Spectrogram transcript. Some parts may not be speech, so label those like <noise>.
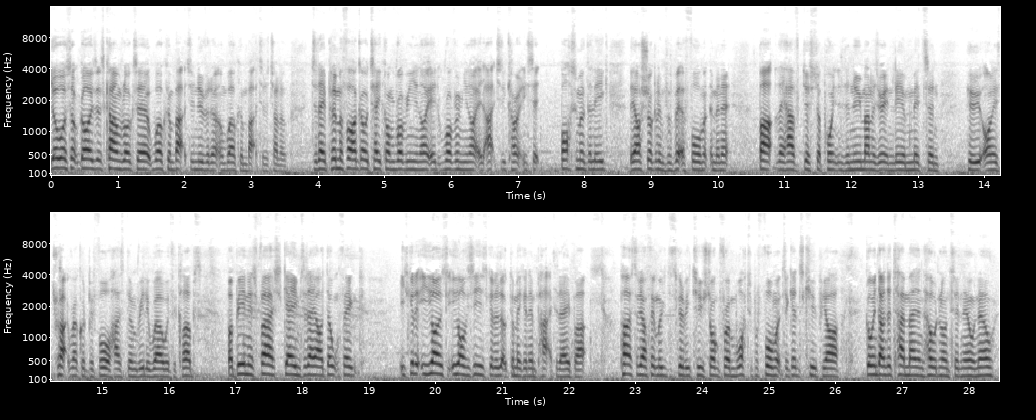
Yo, what's up guys? It's Cam Vlogs here. Welcome back to a new video and welcome back to the channel. Today, Plymouth Argyle take on Rotherham United. Rotherham United actually currently sit bottom of the league. They are struggling for a bit of form at the minute, but they have just appointed a new manager in Leam Richardson, who on his track record before has done really well with the clubs. But being his first game today, I don't think he's gonna. He obviously is gonna look to make an impact today, but personally, I think we're just going to be too strong for him. What a performance against QPR, going down to 10 men and holding on to nil-nil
